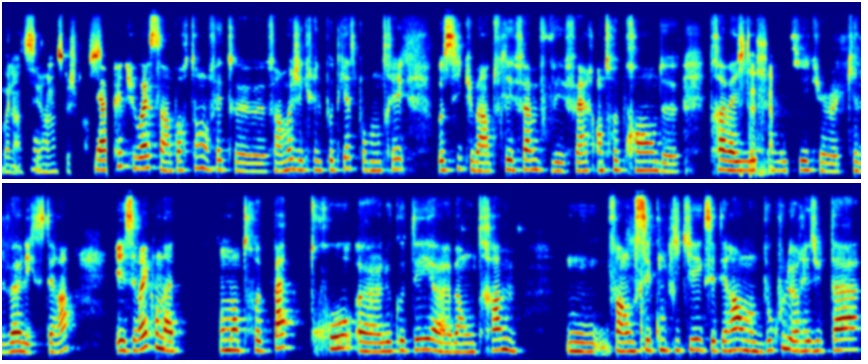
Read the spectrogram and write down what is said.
Voilà, c'est vraiment ce que je pense. Et après, tu vois, c'est important en fait. Euh, enfin, moi, j'ai créé le podcast pour montrer aussi que ben, toutes les femmes pouvaient faire entreprendre, travailler le métier qu'elles veulent, etc. Et c'est vrai qu'on a on montre pas trop euh, le côté euh, ben, on trame, enfin, où c'est compliqué, etc. On montre beaucoup le résultat.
